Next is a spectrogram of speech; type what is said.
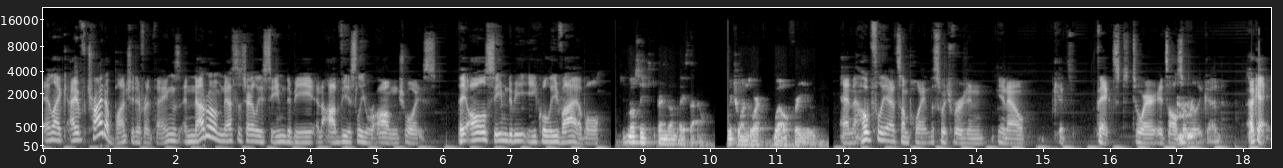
and like I've tried a bunch of different things and none of them necessarily seem to be an obviously wrong choice. They all seem to be equally viable. It mostly just depends on playstyle. Which ones work well for you? and hopefully at some point the switch version you know gets fixed to where it's also really good okay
